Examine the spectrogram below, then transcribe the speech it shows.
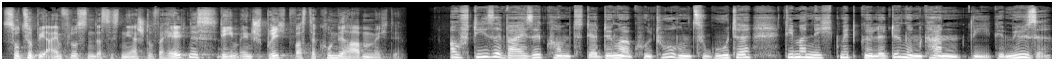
so zu beeinflussen, dass das Nährstoffverhältnis dem entspricht, was der Kunde haben möchte. Auf diese Weise kommt der Dünger Kulturen zugute, die man nicht mit Gülle düngen kann, wie Gemüse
